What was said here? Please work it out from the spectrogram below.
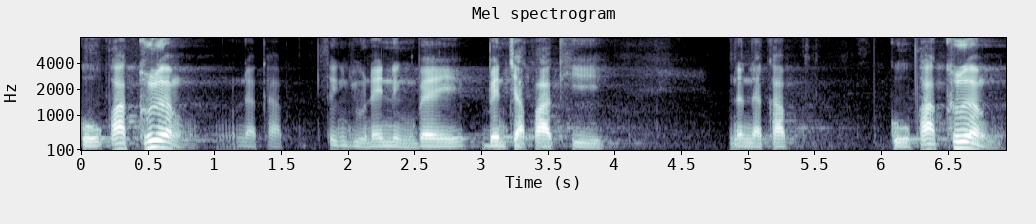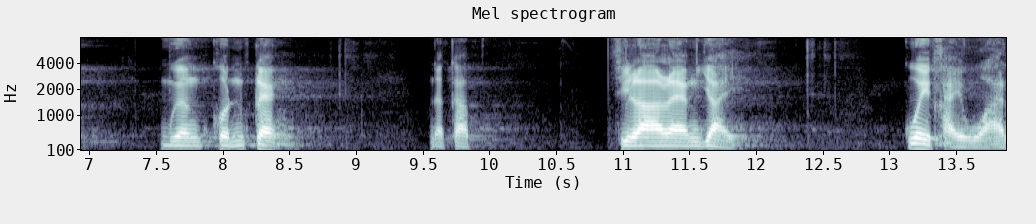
กูพระเครื่องนะครับ ซึ่งอยู่ในหนึ่งใบเบญจภาคีนั่นนะครับ กูพระเครื่องเมืองคนแกร่งนะครับศิลาแรงใหญ่ กล้วยไข่หวาน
